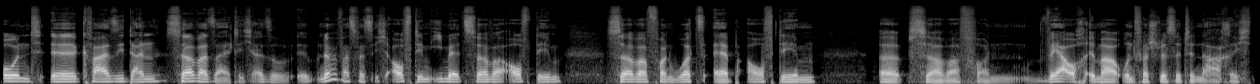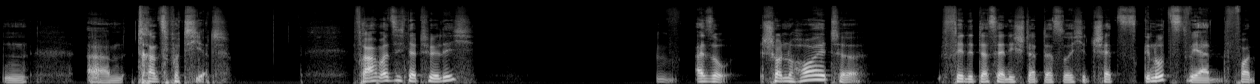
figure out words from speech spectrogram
Und äh, quasi dann serverseitig, also äh, ne, was weiß ich, auf dem E-Mail-Server, auf dem Server von WhatsApp, auf dem äh, Server von wer auch immer unverschlüsselte Nachrichten ähm, transportiert. Fragt man sich natürlich, also schon heute findet das ja nicht statt, dass solche Chats genutzt werden von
